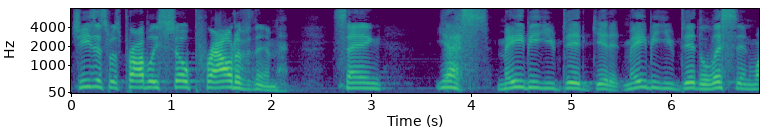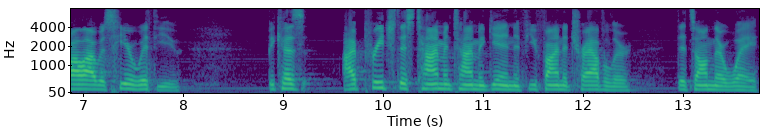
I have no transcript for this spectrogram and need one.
Jesus was probably so proud of them, saying, Yes, maybe you did get it. Maybe you did listen while I was here with you. Because I preach this time and time again if you find a traveler that's on their way,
